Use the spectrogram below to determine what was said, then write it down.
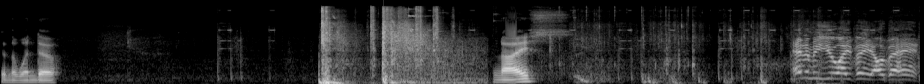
In the window. Nice. Enemy UAV overhead.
